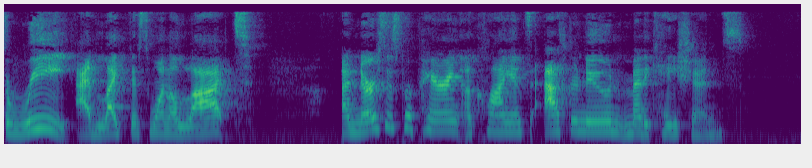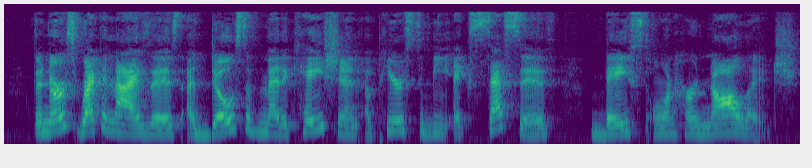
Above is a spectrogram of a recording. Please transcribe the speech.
three. I like this one a lot. A nurse is preparing a client's afternoon medications. The nurse recognizes a dose of medication appears to be excessive based on her knowledge.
